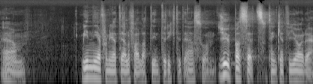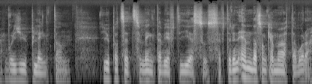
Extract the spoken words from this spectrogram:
Ehm, min erfarenhet är i alla fall att det inte riktigt är så. Djupast sett så tänker jag att vi gör det, vår djuplängtan. Djupast sett så längtar vi efter Jesus, efter den enda som kan möta våra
